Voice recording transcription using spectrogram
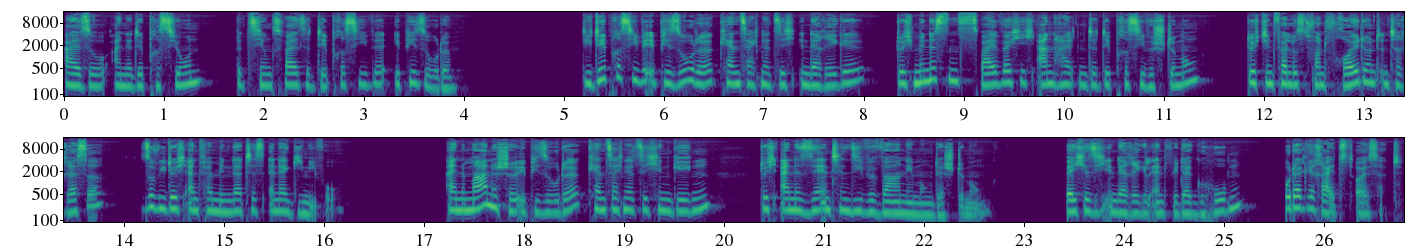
also eine Depression bzw. depressive Episode. Die depressive Episode kennzeichnet sich in der Regel durch mindestens zweiwöchig anhaltende depressive Stimmung, durch den Verlust von Freude und Interesse sowie durch ein vermindertes Energieniveau. Eine manische Episode kennzeichnet sich hingegen durch eine sehr intensive Wahrnehmung der Stimmung, welche sich in der Regel entweder gehoben oder gereizt äußert.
